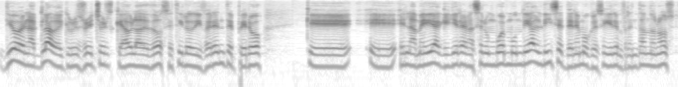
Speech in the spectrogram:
dio en la clave Chris Richards, que habla de dos estilos diferentes, pero que eh, en la medida que quieran hacer un buen mundial, dice, tenemos que seguir enfrentándonos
